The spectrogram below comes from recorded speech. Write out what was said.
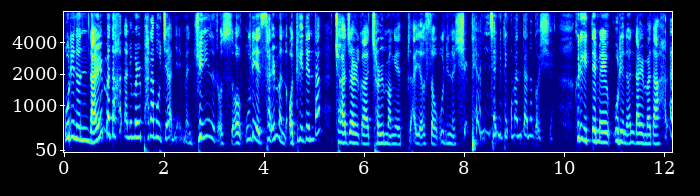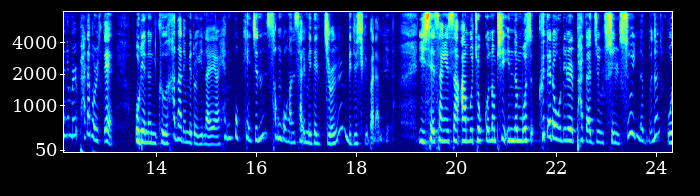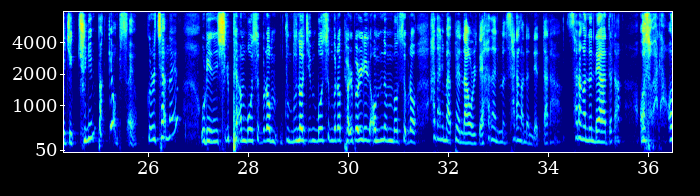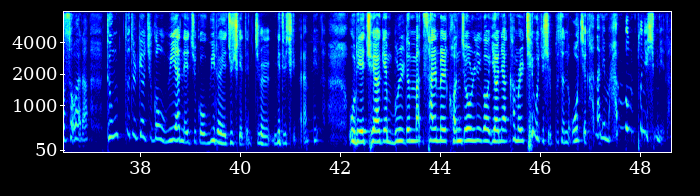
우리는 날마다 하나님을 바라보지 않으면 죄인으로서 우리의 삶은 어떻게 된다? 좌절과 절망에 쌓여서 우리는 실패한 인생이 되고 만다는 것이에요. 그렇기 때문에 우리는 날마다 하나님을 바라볼 때 우리는 그 하나님으로 인하여 행복해지는 성공한 삶이 될 줄 믿으시기 바랍니다. 이 세상에서 아무 조건 없이 있는 모습 그대로 우리를 받아주실 수 있는 분은 오직 주님밖에 없어요. 그렇지 않아요? 우리는 실패한 모습으로 그 무너진 모습으로 별 볼 일 없는 모습으로 하나님 앞에 나올 때 하나님은 사랑하는 내 딸아 사랑하는 내 아들아 어서 와라 어서 와라 등 두들겨 주고 위안해 주고 위로해 주시게 될 줄 믿으시기 바랍니다. 우리의 죄악에 물든 삶을 건져 올리고 연약함을 채워 주실 분은 오직 하나님 한 분뿐이십니다.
